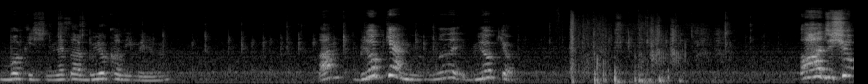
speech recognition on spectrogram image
Bakın şimdi mesela blok alayım elime. Lan blok gelmiyor. Blok yok. Aha düşüyor.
